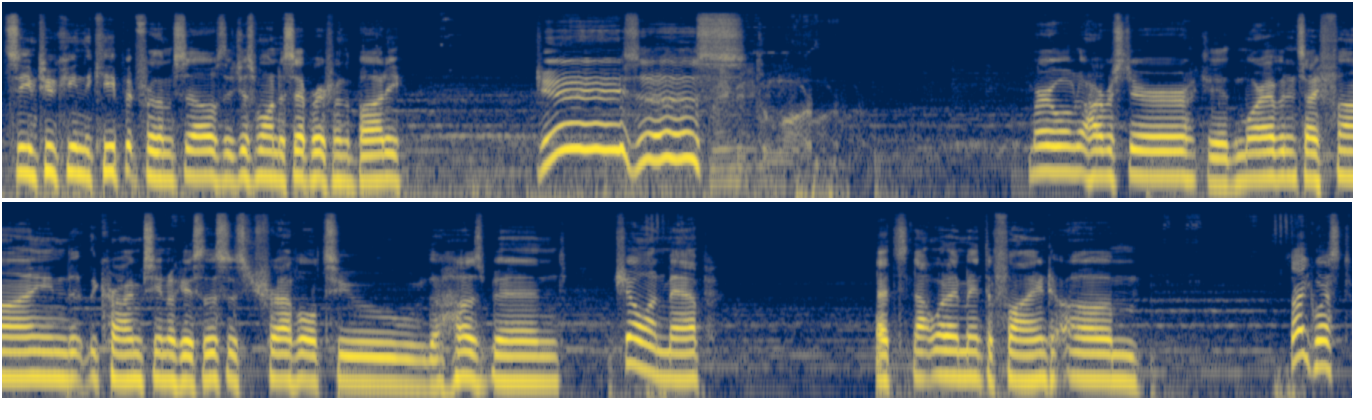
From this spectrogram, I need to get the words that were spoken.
seem too keen to keep it for themselves. They just wanted to separate from the body. Jesus! Murder woman harvester. Okay, the more evidence I find, the crime scene. Okay, so this is travel to the husband. Show on map. That's not what I meant to find. Um, side quest.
